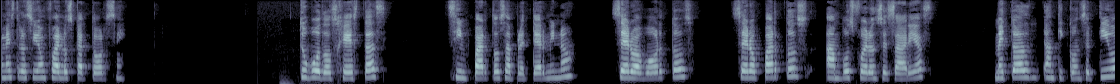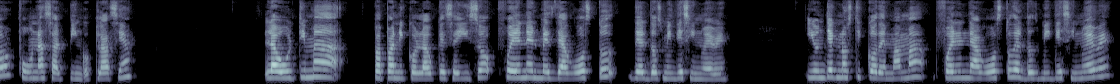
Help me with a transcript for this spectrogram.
La menstruación fue a los 14. Tuvo dos gestas, sin partos a pretérmino, cero abortos, cero partos, ambos fueron cesáreas. Método anticonceptivo fue una salpingoclasia. La última Papa Nicolau que se hizo fue en el mes de agosto del 2019 y un diagnóstico de mama fue en agosto del 2019.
